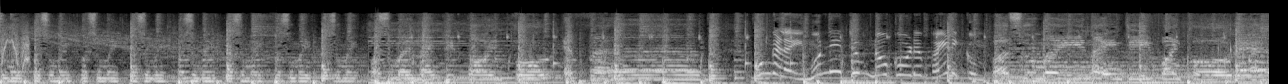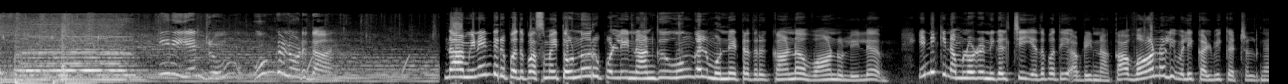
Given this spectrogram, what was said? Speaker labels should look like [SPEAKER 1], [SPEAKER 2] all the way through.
[SPEAKER 1] பசுமை பசுமை பசுமை பசுமை பசுமை பசுமை பசுமை பசுமை பசுமை நைன்டி பாயிண்ட் போர்
[SPEAKER 2] உங்களை முன்னேற்றம் நோக்கோடு பயணிக்கும்
[SPEAKER 1] பசுமை நைன்டி பாயிண்ட் போர்
[SPEAKER 2] இது என்றும் உங்களோடுதான்
[SPEAKER 3] நாம் இணைந்திருப்பது பசுமை தொண்ணூறு புள்ளி நான்கு உங்கள் முன்னேற்றத்திற்கான வானொலியில இன்னைக்கு நம்மளோட நிகழ்ச்சி எதை பத்தி அப்படின்னாக்கா வானொலி வழி கல்வி கற்றல்ங்க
